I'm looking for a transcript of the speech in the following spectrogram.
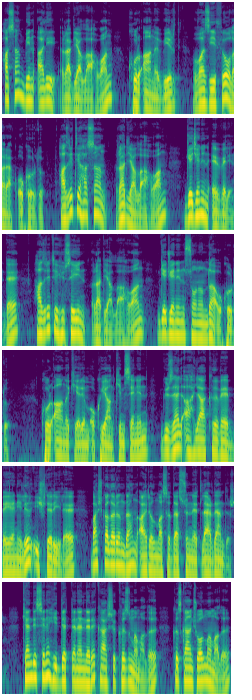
Hasan bin Ali radıyallahu an Kur'an'ı virt, vazife olarak okurdu. Hazreti Hasan radıyallahu an gecenin evvelinde, Hazreti Hüseyin radıyallahu an gecenin sonunda okurdu. Kur'an-ı Kerim okuyan kimsenin güzel ahlakı ve beğenilir işleriyle başkalarından ayrılması da sünnetlerdendir. Kendisine hiddetlenenlere karşı kızmamalı, kıskanç olmamalı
